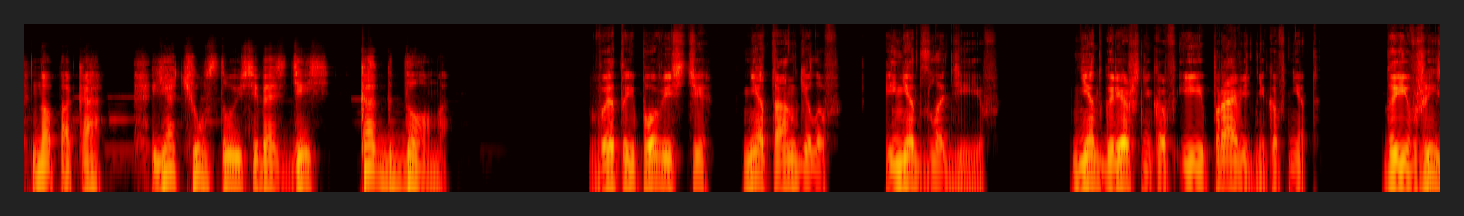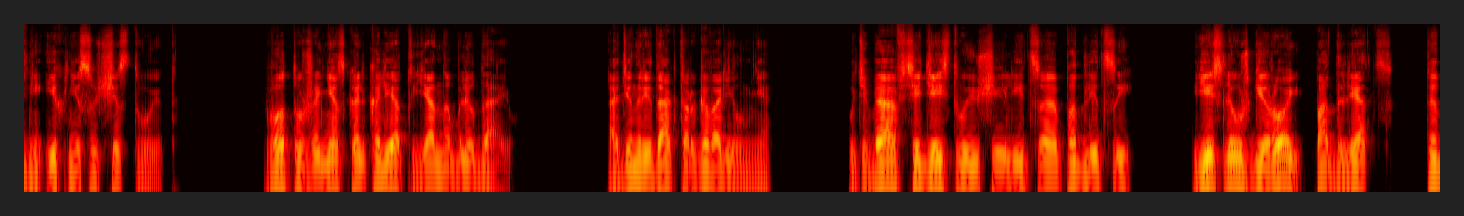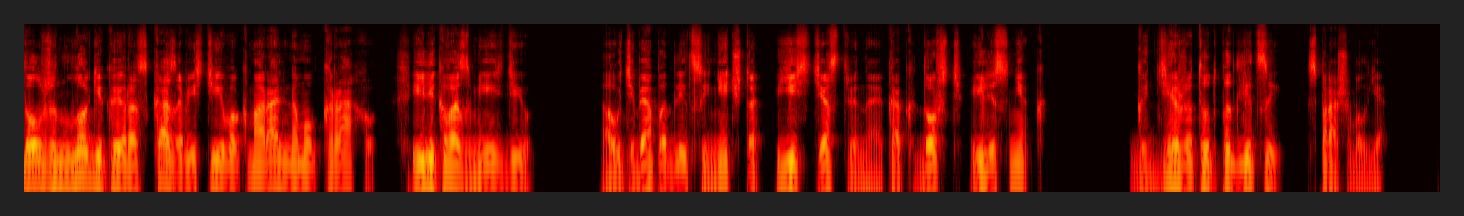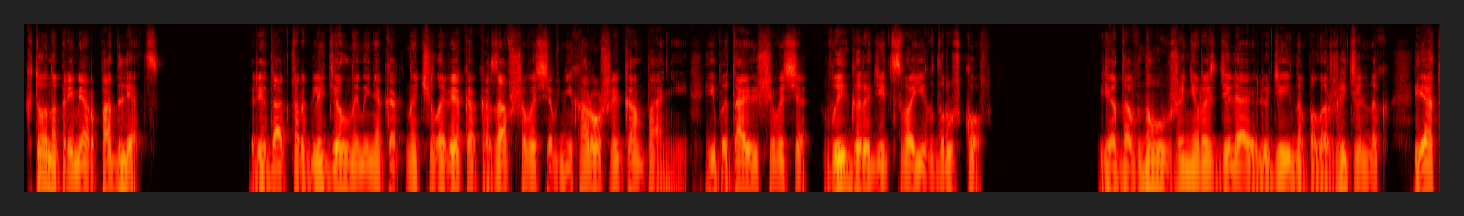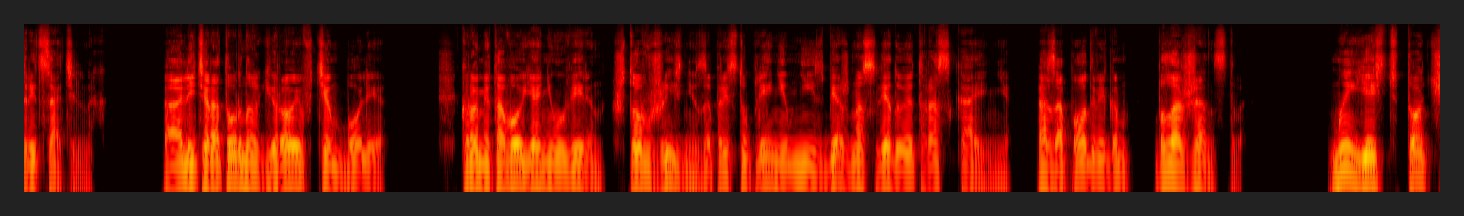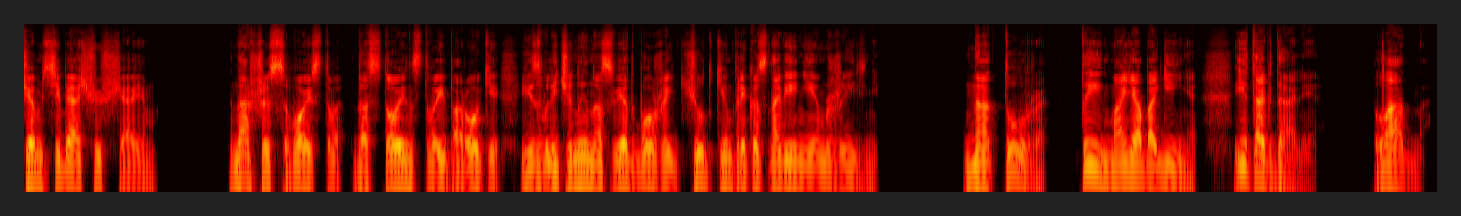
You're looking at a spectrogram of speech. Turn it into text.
Но пока я чувствую себя здесь, как дома. В этой повести нет ангелов и нет злодеев. Нет грешников и праведников нет. Да и в жизни их не существует. Вот уже несколько лет я наблюдаю. Один редактор говорил мне, «У тебя все действующие лица подлецы. Если уж герой — подлец, ты должен логикой рассказа вести его к моральному краху или к возмездию. А у тебя, подлецы, нечто естественное, как дождь или снег. «Где же тут подлецы?» — спрашивал я. «Кто, например, подлец?» Редактор глядел на меня, как на человека, оказавшегося в нехорошей компании и пытающегося выгородить своих дружков. Я давно уже не разделяю людей на положительных и отрицательных, а литературных героев тем более. Кроме того, я не уверен, что в жизни за преступлением неизбежно следует раскаяние, а за подвигом — блаженство. Мы есть то, чем себя ощущаем. Наши свойства, достоинства и пороки извлечены на свет Божий чутким прикосновением жизни. Натура ты моя богиня и так далее. Ладно.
